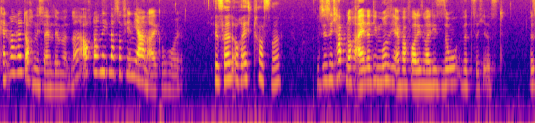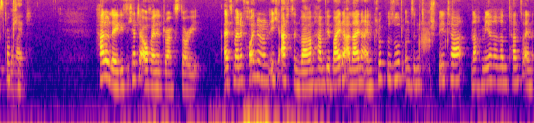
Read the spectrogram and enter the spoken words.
kennt man halt doch nicht sein Limit, ne? Auch noch nicht nach so vielen Jahren Alkohol. Ist halt auch echt krass, ne? Süß, ich habe noch eine, die muss ich einfach vorlesen, weil die so witzig ist. Bist du Okay. bereit? Hallo Ladies, ich hätte auch eine Drunk Story. Als meine Freundin und ich 18 waren, haben wir beide alleine einen Club besucht und sind später nach mehreren Tanzeinheiten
